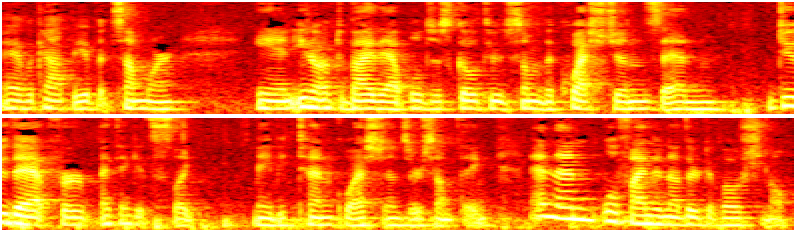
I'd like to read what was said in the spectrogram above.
I have a copy of it somewhere. And you don't have to buy that. We'll just go through some of the questions and do that for, I think it's like maybe 10 questions or something. And then we'll find another devotional.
